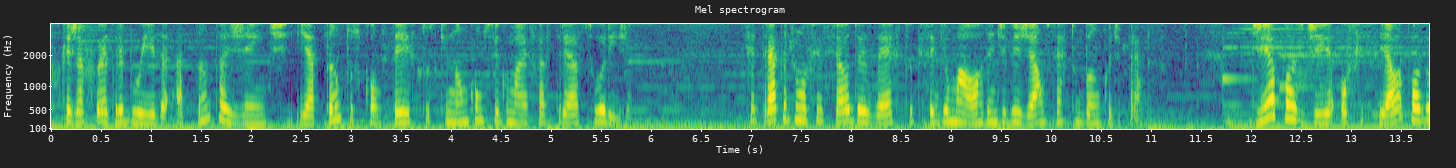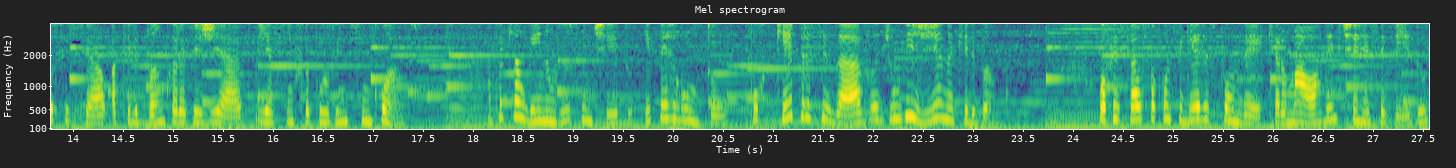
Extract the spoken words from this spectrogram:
porque já foi atribuída a tanta gente e a tantos contextos que não consigo mais rastrear sua origem. Se trata de um oficial do exército que seguiu uma ordem de vigiar um certo banco de praça. Dia após dia, oficial após oficial, aquele banco era vigiado e assim foi por 25 anos até que alguém não viu sentido e perguntou por que precisava de um vigia naquele banco. O oficial só conseguia responder que era uma ordem que tinha recebido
